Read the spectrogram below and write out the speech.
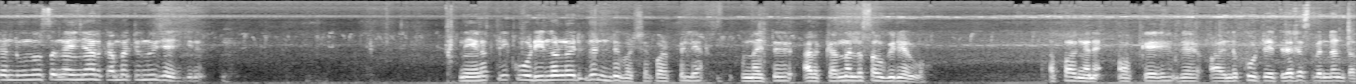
രണ്ടു മൂന്ന് ദിവസം കഴിഞ്ഞ് അലക്കാൻ പറ്റുമെന്ന് വിചാരിക്കുന്നു. നീളത്തിരി കൂടി എന്നുള്ളൊരിതുണ്ട് പക്ഷെ കുഴപ്പമില്ല. നന്നായിട്ട് അലക്കാൻ നല്ല സൗകര്യമുള്ളൂ. അപ്പോൾ അങ്ങനെ ഓക്കെ അതിന്റെ കൂട്ടുകാരത്തിലെ ഹസ്ബൻഡ് ഉണ്ടോ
